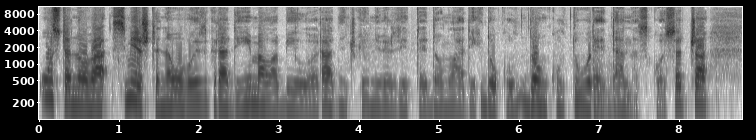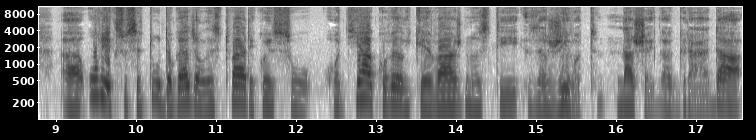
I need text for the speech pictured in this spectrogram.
ustanova smještena u ovoj zgradi imala bilo Radnički univerzitet, Dom mladih, Dom kulture, danas Kosača, uvijek su se tu događale stvari koje su od jako velike važnosti za život našeg grada,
